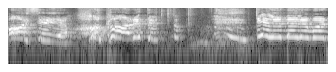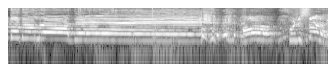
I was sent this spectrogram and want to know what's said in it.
AŞ'ye hakaret ettim. Gelin beni buradan alın hadi. Aa, polis aradı.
